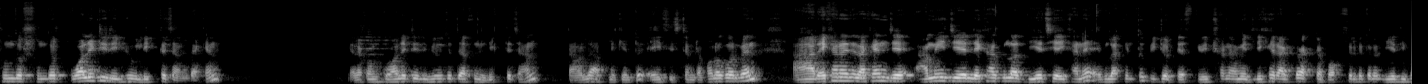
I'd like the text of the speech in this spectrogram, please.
সুন্দর সুন্দর কোয়ালিটি রিভিউ লিখতে চান, দেখেন। এরকম কোয়ালিটি রিভিউ যদি আপনি লিখতে চান, তাহলে আপনি কিন্তু এই সিস্টেমটা ফলো করবেন। আর এখানে যে দেখেন যে, আমি যে লেখাগুলো দিয়েছি এখানে, এগুলো কিন্তু ভিডিও ডেসক্রিপশনে আমি লিখে রাখব, একটা বক্সের ভিতরে দিয়ে দিব।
